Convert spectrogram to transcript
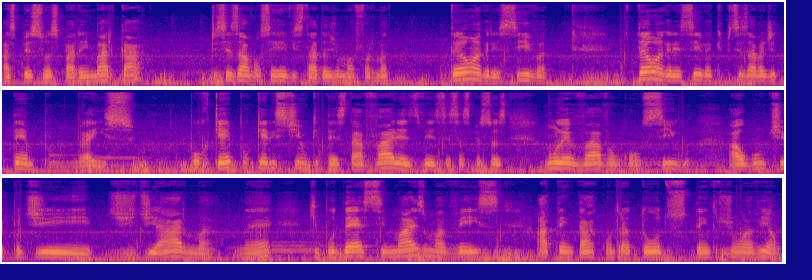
as pessoas, para embarcar, precisavam ser revistadas de uma forma tão agressiva, tão agressiva que precisava de tempo para isso. Por quê? Porque eles tinham que testar várias vezes. Essas pessoas não levavam consigo algum tipo de, de, de arma, né? Que pudesse mais uma vez atentar contra todos dentro de um avião.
